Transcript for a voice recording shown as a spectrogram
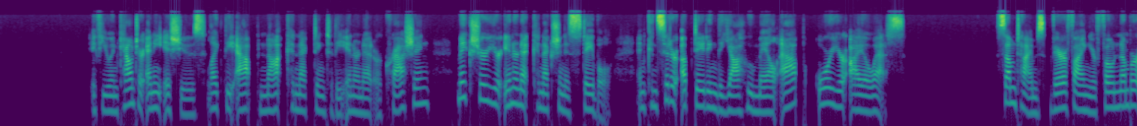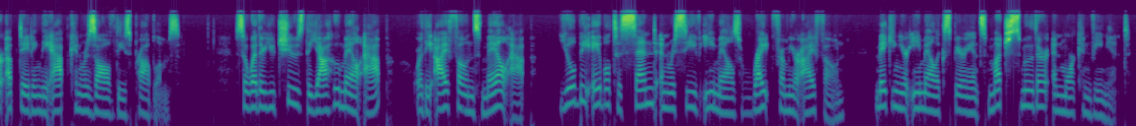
If you encounter any issues, like the app not connecting to the internet or crashing, make sure your internet connection is stable and consider updating the Yahoo Mail app or your iOS. Sometimes verifying your phone number updating the app can resolve these problems. So, whether you choose the Yahoo Mail app or the iPhone's Mail app, you'll be able to send and receive emails right from your iPhone, making your email experience much smoother and more convenient.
